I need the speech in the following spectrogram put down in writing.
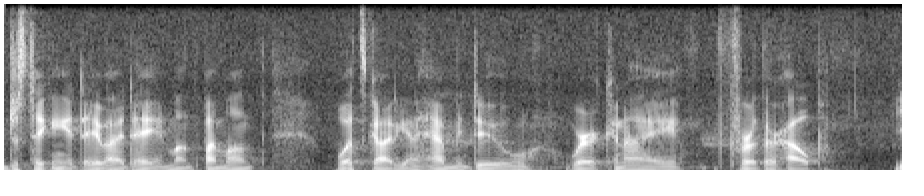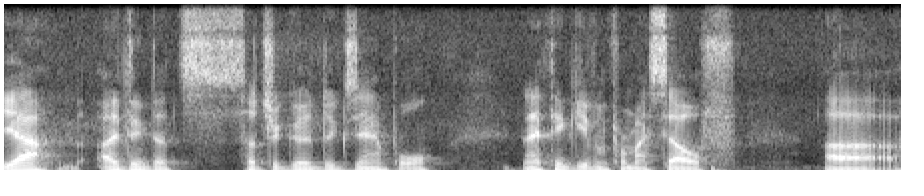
just taking it day by day and month by month. What's God going to have me do? Where can I further help? Yeah, I think that's such a good example. And I think even for myself, uh,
